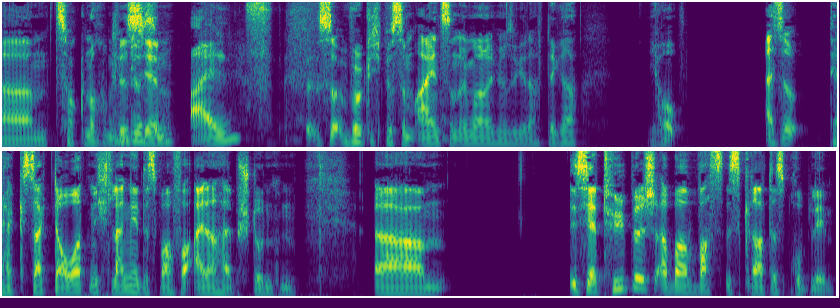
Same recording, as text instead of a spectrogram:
ähm, zock noch ein Bis bisschen um eins? so wirklich bis um eins und irgendwann habe ich mir so gedacht, Digga, jo, also der hat gesagt, dauert nicht lange, das war vor eineinhalb Stunden. Ähm, ist ja typisch, aber was ist gerade das Problem?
